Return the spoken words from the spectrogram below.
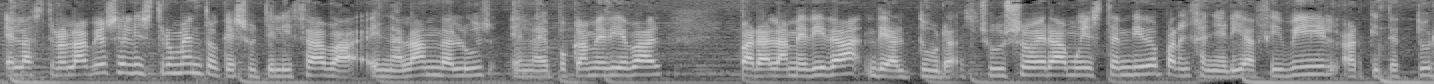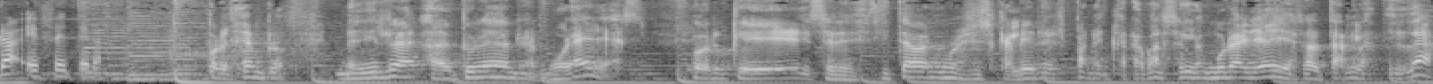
El astrolabio es el instrumento que se utilizaba en Al-Ándalus en la época medieval para la medida de alturas. Su uso era muy extendido para ingeniería civil, arquitectura, etc. Por ejemplo, medir la altura de las murallas, porque se necesitaban unas escaleras para encaramarse en la muralla y asaltar la ciudad.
